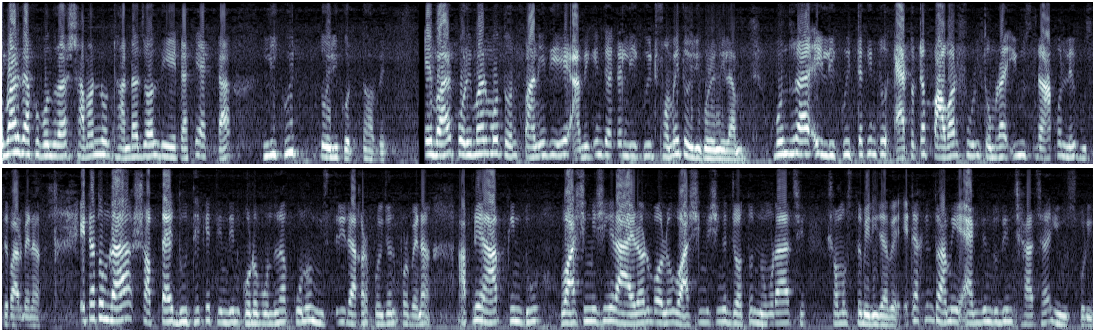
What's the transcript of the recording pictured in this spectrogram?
এবার দেখো বন্ধুরা, সামান্য ঠান্ডা জল দিয়ে এটাকে একটা লিকুইড তৈরি করতে হবে। এবার পরিমাণ মতন পানি দিয়ে আমি কিন্তু একটা লিকুইড ফর্মে তৈরি করে নিলাম। বন্ধুরা, এই লিকুইডটা কিন্তু এতটা পাওয়ারফুল তোমরা ইউজ না করলে বুঝতে পারবে না। এটা তোমরা সপ্তাহে দু থেকে তিন দিন কোনো বন্ধুরা, কোনো মিস্ত্রি রাখার প্রয়োজন পড়বে না। আপনি আপ কিন্তু ওয়াশিং মেশিনের আয়রন বলো ওয়াশিং মেশিনের যত নোংরা আছে, সমস্ত বেরিয়ে যাবে। এটা কিন্তু আমি একদিন, দুদিন ছাড়া ছাড়া ইউজ করি।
